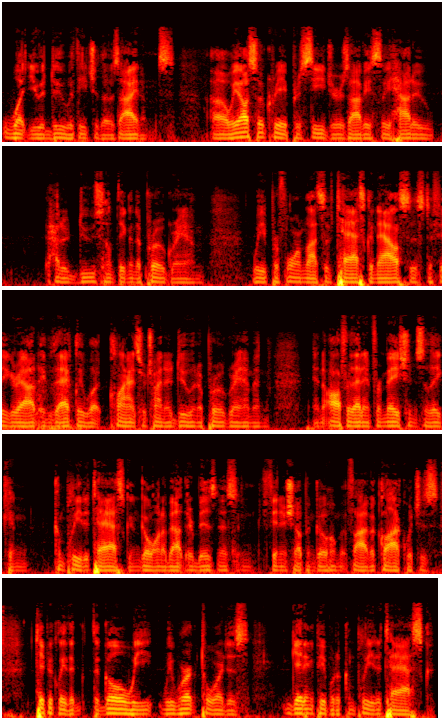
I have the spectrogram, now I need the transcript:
what you would do with each of those items. Uh, we also create procedures, obviously, how to how to do something in the program. We perform lots of task analysis to figure out exactly what clients are trying to do in a program and, and offer that information so they can complete a task and go on about their business and finish up and go home at five o'clock, which is typically the, the goal we, we work toward is getting people to complete a task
